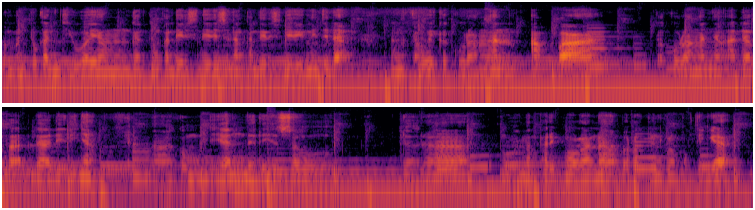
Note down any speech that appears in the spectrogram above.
pembentukan jiwa yang menggantungkan diri sendiri sedangkan diri sendiri ini tidak mengetahui kekurangan apa kekurangan yang ada pada dirinya. Nah, kemudian dari saudara Muhammad Arif Maulana perwakilan kelompok 3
